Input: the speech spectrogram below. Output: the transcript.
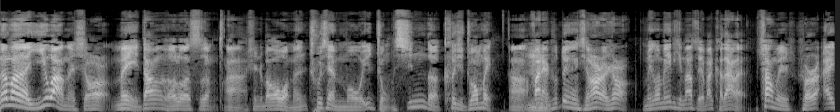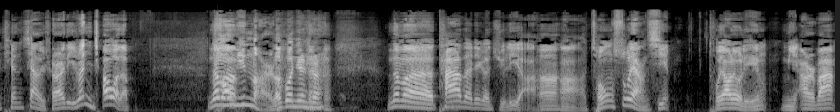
那么以往的时候，每当俄罗斯啊，甚至包括我们出现某一种新的科技装备啊，嗯发展出对应型号的时候，美国媒体那嘴巴可大了，上嘴唇挨天，下嘴唇挨地，说你抄我的。那么，你哪儿了？关键是，那么他的这个举例啊啊啊，从苏两七、图幺六零、米二十八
